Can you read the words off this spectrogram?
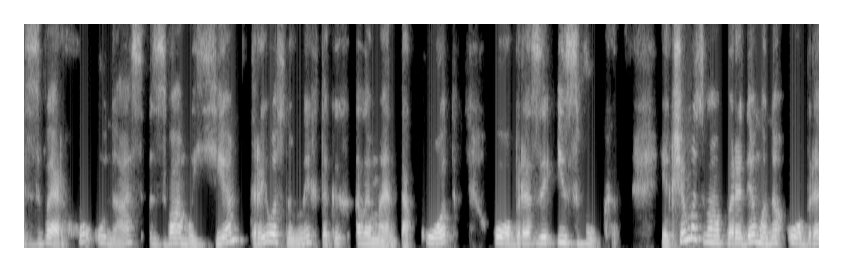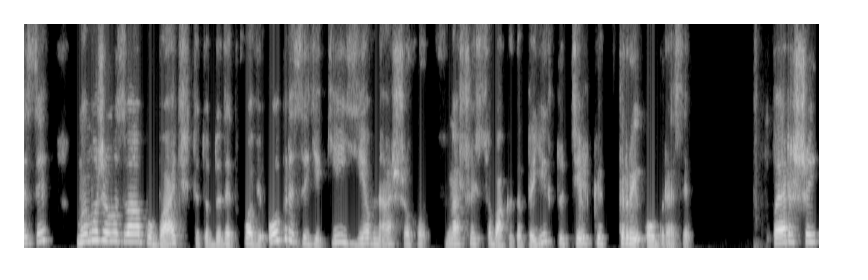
Зверху у нас з вами є три основних таких елемента: код, образи і звуки. Якщо ми з вами перейдемо на образи, ми можемо з вами побачити тут додаткові образи, які є в, нашого, в нашої собаки. Тобто їх тут тільки три образи. Перший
